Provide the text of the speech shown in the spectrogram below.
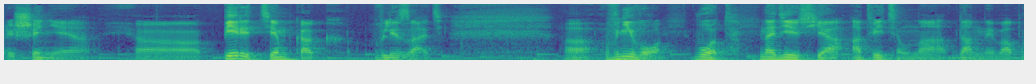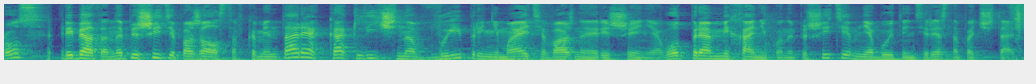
решение а, перед тем, как влезать. А, в него. Вот, надеюсь, я ответил на данный вопрос. Ребята, напишите, пожалуйста, в комментариях, как лично вы принимаете важное решение. Вот прям механику напишите, мне будет интересно почитать.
